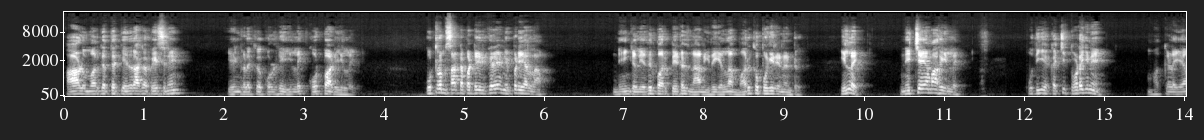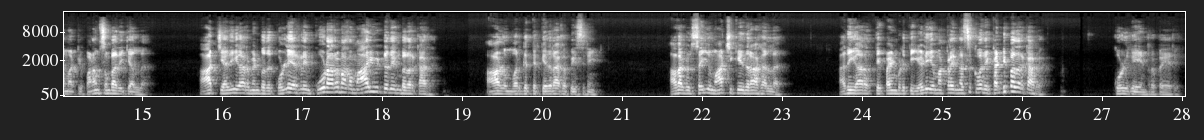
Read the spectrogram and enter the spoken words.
ஆளும் வர்க்கத்திற்கு எதிராக பேசினேன். எங்களுக்கு கொள்கை இல்லை கோட்பாடு இல்லை. குற்றம் சாட்டப்பட்டிருக்கிறேன் இப்படியெல்லாம். நீங்கள் எதிர்பார்ப்பீர்கள் நான் இதையெல்லாம் மறுக்கப் போகிறேன் என்று. இல்லை. நிச்சயமாக இல்லை. புதிய கட்சி தொடங்கினேன் மக்களை ஏமாற்றி பணம் சம்பாதிக்க அல்ல ஆட்சி அதிகாரம் என்பது கொள்ளையர்களின் கூடாரமாக மாறிவிட்டது என்பதற்காக ஆளும் வர்க்கத்திற்கு எதிராக பேசினேன். அவர்கள் செய்யும் ஆட்சிக்கு எதிராக அல்ல. அதிகாரத்தை பயன்படுத்தி எளிய மக்களை நசுக்குவதை கண்டிப்பதற்காக. கொள்கை என்ற பெயரில்.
